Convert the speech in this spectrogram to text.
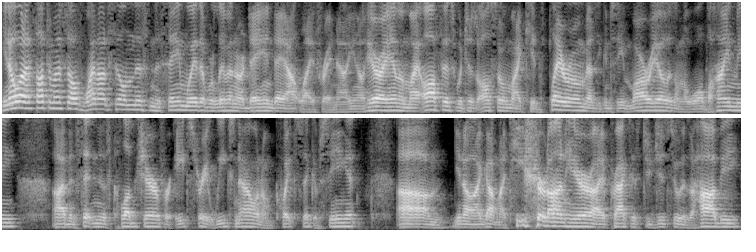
you know what? I thought to myself, why not film this in the same way that we're living our day in, day out life right now? You know, here I am in my office, which is also my kid's playroom. As you can see, Mario is on the wall behind me. I've been sitting in this club chair for eight straight weeks now, and I'm quite sick of seeing it. Um, you know, I got my t-shirt on here. I practice jujitsu as a hobby.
